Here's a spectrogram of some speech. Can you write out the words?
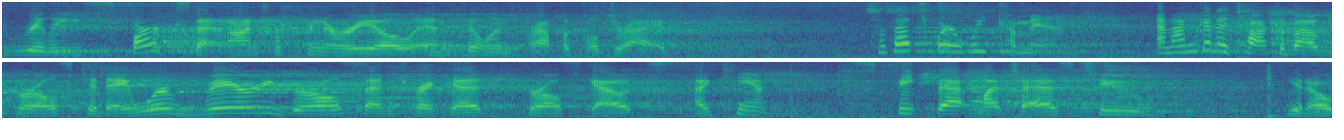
really sparks that entrepreneurial and philanthropical drive. So that's where we come in. And I'm going to talk about girls today. We're very girl-centric at Girl Scouts. I can't speak that much as to, you know,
